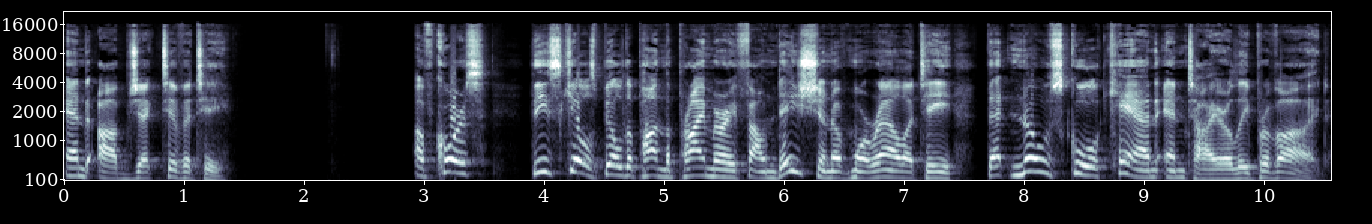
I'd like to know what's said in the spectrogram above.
and objectivity. Of course, these skills build upon the primary foundation of morality that no school can entirely provide.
